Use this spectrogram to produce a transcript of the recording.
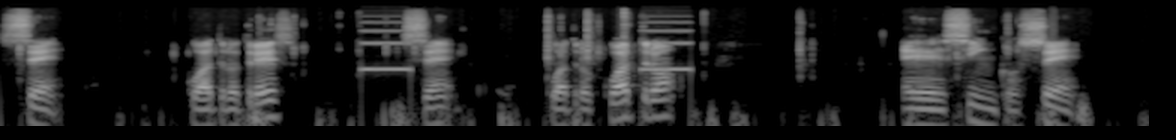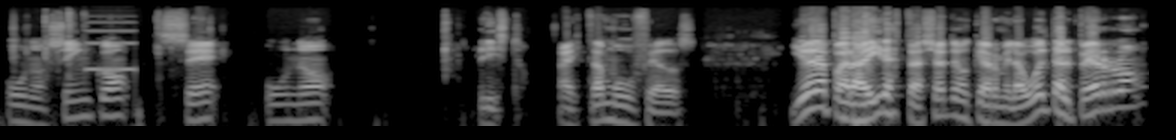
C, 4, 3. C, 4, 4. Eh, 5, C, 1, 5. C, 1. Listo. Ahí estamos bufeados. Y ahora para ir hasta allá tengo que darme la vuelta al perro.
